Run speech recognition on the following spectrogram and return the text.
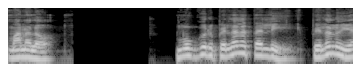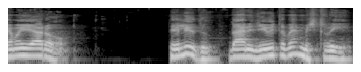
మనలో. ముగ్గురు పిల్లల తల్లి పిల్లలు ఏమయ్యారో తెలీదు. దాని జీవితమే మిస్టరీ.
